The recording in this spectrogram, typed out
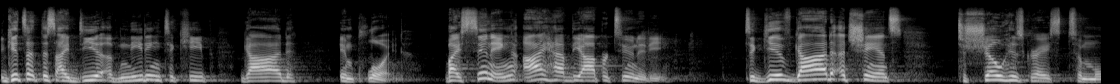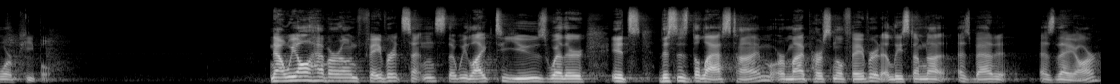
It gets at this idea of needing to keep God employed. By sinning, I have the opportunity to give God a chance to show his grace to more people. Now, we all have our own favorite sentence that we like to use, whether it's this is the last time or my personal favorite, at least I'm not as bad as they are,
